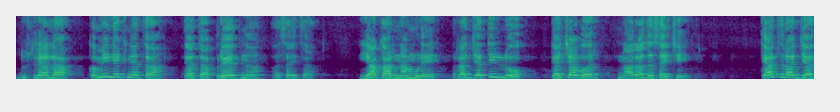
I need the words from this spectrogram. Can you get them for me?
दुसऱ्याला कमी लेखण्याचा त्याचा प्रयत्न असायचा. या कारणामुळे राज्यातील लोक त्याच्यावर नाराज असायचे. त्याच राज्यात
